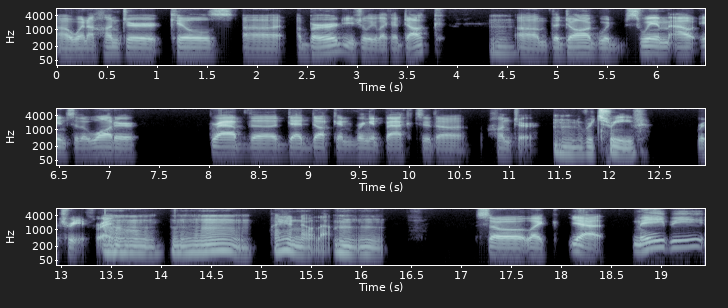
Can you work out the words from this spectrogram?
uh, when a hunter kills uh, a bird, usually like a duck, Mm. um, the dog would swim out into the water, grab the dead duck, and bring it back to the hunter. Mm, retrieve. Retrieve, right? Mm, mm. I didn't know that. Mm, mm. So, like, yeah, maybe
